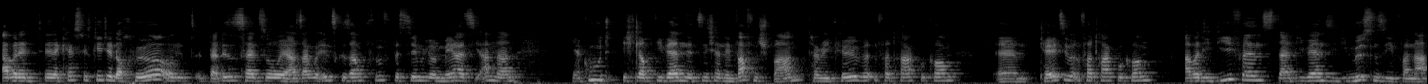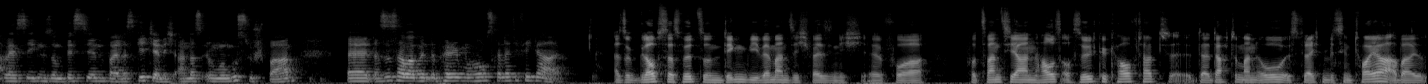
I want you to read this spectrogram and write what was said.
aber der, der Capspace geht ja noch höher und dann ist es halt so, ja, sagen wir insgesamt 5 bis 10 Millionen mehr als die anderen. Ja gut, ich glaube, die werden jetzt nicht an den Waffen sparen. Tyreek Hill wird einen Vertrag bekommen, ähm, Kelsey wird einen Vertrag bekommen, aber die Defense, da, die werden sie, die müssen sie vernachlässigen so ein bisschen, weil das geht ja nicht anders, irgendwo musst du sparen. Äh, das ist aber mit einem Patrick Mahomes relativ egal. Also glaubst du, das wird so ein Ding, wie wenn man sich, weiß ich nicht, äh, vor, vor 20 Jahren ein Haus auf Sylt gekauft hat? Äh, da dachte man, oh, ist vielleicht ein bisschen teuer, aber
